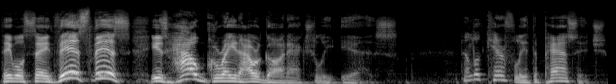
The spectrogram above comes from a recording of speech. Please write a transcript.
They will say, This, this is how great our God actually is. Now look carefully at the passage.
